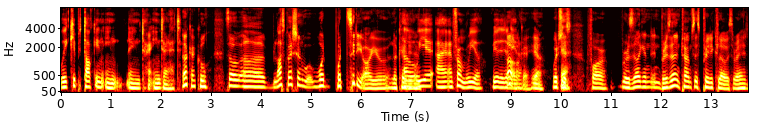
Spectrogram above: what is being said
we keep talking in the inter- internet. Okay. Cool. So, uh, last question: What what city are you located Oh, in? we, I, I'm from Rio, Rio de Janeiro. Oh, okay. Yeah. Which Yeah. is for Brazilian in Brazilian terms is pretty close, right?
